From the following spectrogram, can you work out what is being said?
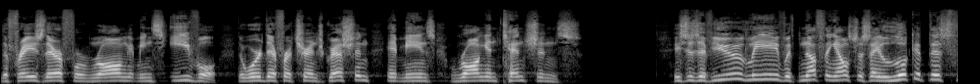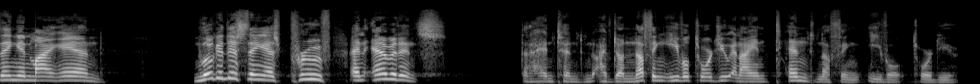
The phrase there for wrong, it means evil. The word there for transgression, it means wrong intentions. He says, if you leave with nothing else to say, look at this thing in my hand. Look at this thing as proof and evidence that I intend, I've done nothing evil toward you and I intend nothing evil toward you.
